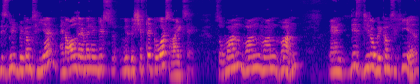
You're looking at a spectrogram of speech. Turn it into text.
this bit becomes here and all the remaining bits will be shifted towards right side. So 1 1 1 1 and this 0 becomes here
